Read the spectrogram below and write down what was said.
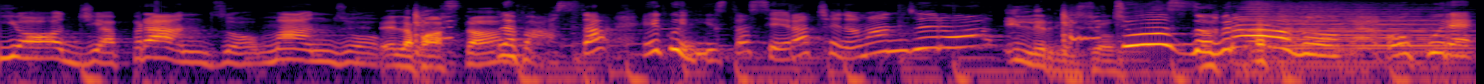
io oggi a pranzo mangio E la pasta? la pasta e quindi stasera a cena mangerò Il riso. Giusto, bravo! Oppure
